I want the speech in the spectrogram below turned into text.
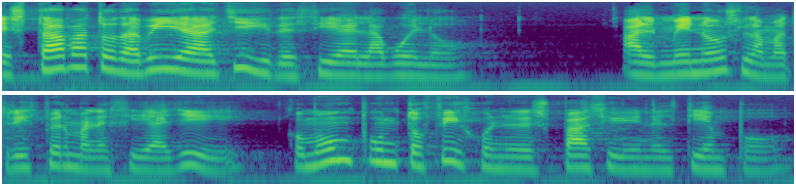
Estaba todavía allí, decía el abuelo. Al menos la matriz permanecía allí, como un punto fijo en el espacio y en el tiempo.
